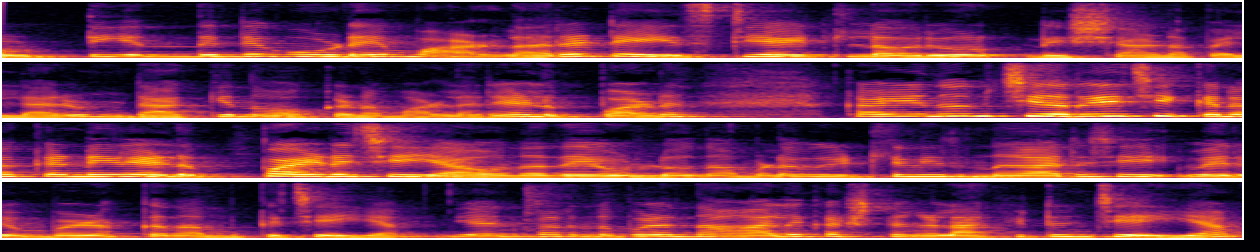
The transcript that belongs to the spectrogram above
റൊട്ടി എന്തിന്റെ കൂടെയും വളരെ ടേസ്റ്റി ആയിട്ടുള്ള ഒരു ഡിഷാണ്. അപ്പോൾ എല്ലാവരും ഉണ്ടാക്കി നോക്കണം. വളരെ എളുപ്പമാണ്. കഴിയുന്നതും ചെറിയ ചിക്കനൊക്കെ ഉണ്ടെങ്കിൽ എളുപ്പമായിട്ട് ചെയ്യാവുന്നതേ ഉള്ളൂ. നമ്മുടെ വീട്ടിൽ വിരുന്നുകാർ വരുമ്പോഴൊക്കെ നമുക്ക് ചെയ്യാം. ഞാൻ പറഞ്ഞ പോലെ നാല് കഷ്ണങ്ങളാക്കിയിട്ടും ചെയ്യാം.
